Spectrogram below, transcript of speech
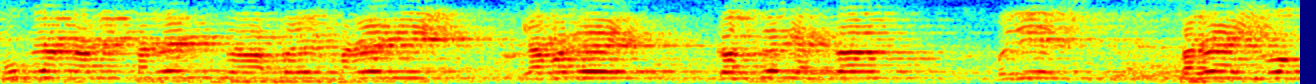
खूप वेळा आम्ही सगळ्यांनी सगळ्यांनी यामध्ये कष्ट घेतात म्हणजे सगळ्या युवक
